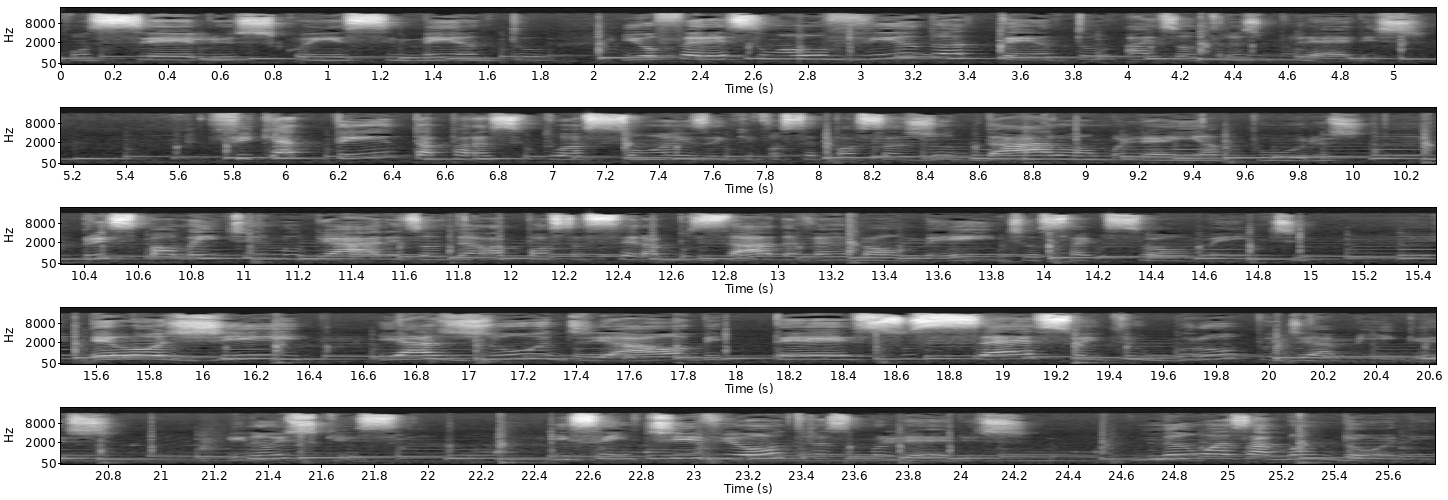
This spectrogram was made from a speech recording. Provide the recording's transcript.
conselhos, conhecimento e ofereça um ouvido atento às outras mulheres. Fique atenta para situações em que você possa ajudar uma mulher em apuros, principalmente em lugares onde ela possa ser abusada verbalmente ou sexualmente. Elogie e ajude a obter sucesso entre o grupo de amigas. E não esqueça, incentive outras mulheres. Não as abandone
